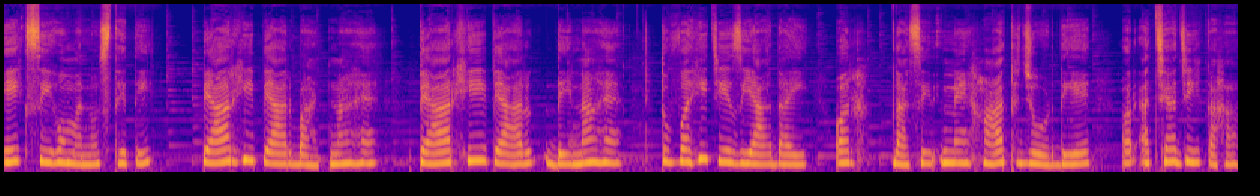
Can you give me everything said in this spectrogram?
एक सी हो मनोस्थिति, प्यार ही प्यार बांटना है। प्यार ही प्यार देना है। तो वही चीज़ याद आई और दासी ने हाथ जोड़ दिए और अच्छा जी कहा।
